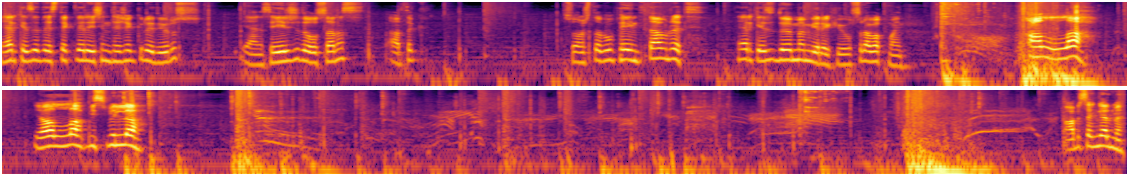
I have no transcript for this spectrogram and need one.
Herkese destekleri için teşekkür ediyoruz. Yani seyirci de olsanız artık sonuçta bu Paint Down Red. Herkesi dövmem gerekiyor. Kusura bakmayın. Allah! Ya Allah bismillah. Abi sen gelme.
